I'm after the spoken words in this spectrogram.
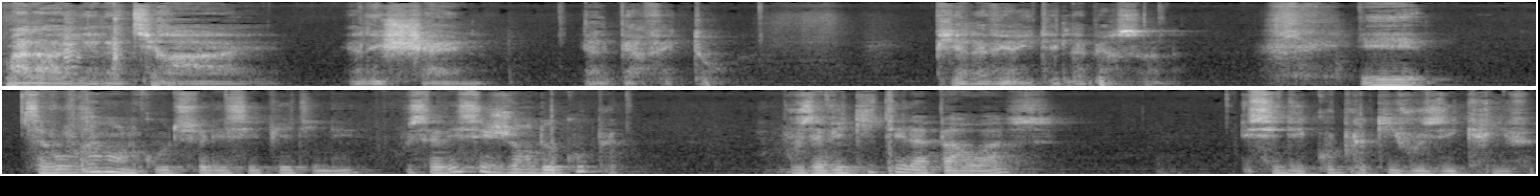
Voilà, il y a la tiraille, il y a les chaînes, il y a le perfecto. Puis il y a la vérité de la personne. Et ça vaut vraiment le coup de se laisser piétiner. Vous savez, ces genres de couples, vous avez quitté la paroisse, et c'est des couples qui vous écrivent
